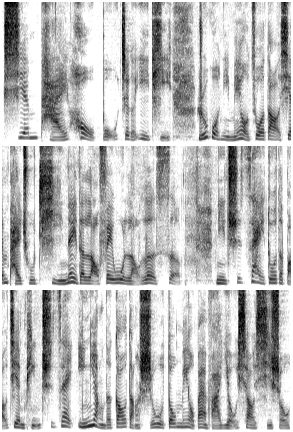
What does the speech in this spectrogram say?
先排后补这个议题。如果你没有做到先排除体内的老废物、老垃圾，你吃再多的保健品，吃再营养的高档食物都没有办法有效吸收。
